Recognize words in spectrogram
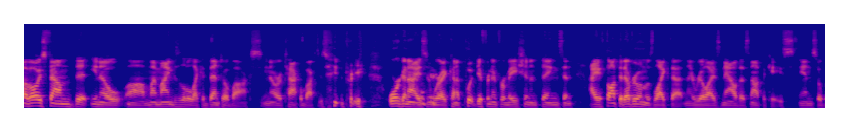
I've always found that you know um, my mind is a little like a bento box, you know, or a tackle box. It's pretty organized and where I kind of put different information and things. And I thought that everyone was like that, and I realize now that's not the case. And so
